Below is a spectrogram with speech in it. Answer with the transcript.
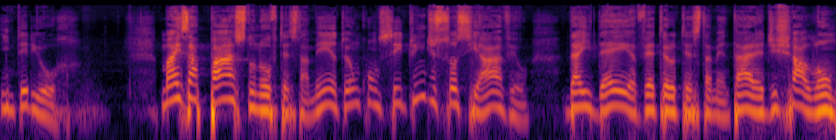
interior. Mas a paz no Novo Testamento é um conceito indissociável da ideia veterotestamentária de shalom.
